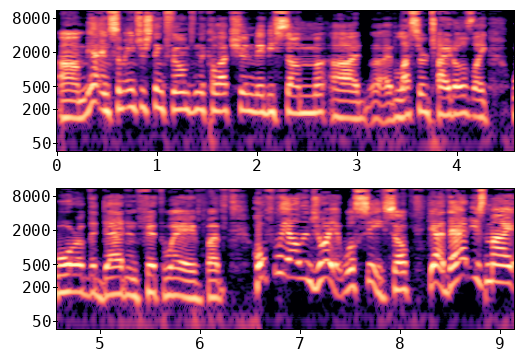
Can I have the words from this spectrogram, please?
Um, yeah, and some interesting films in the collection, maybe some uh, lesser titles like War of the Dead and Fifth Wave, but hopefully I'll enjoy it. We'll see. So yeah, that is my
